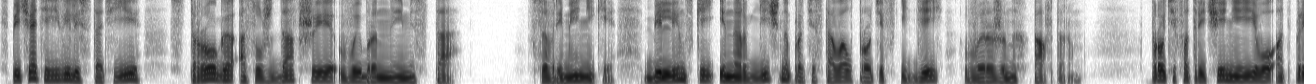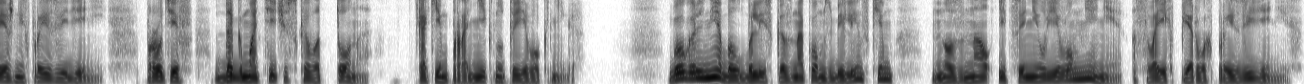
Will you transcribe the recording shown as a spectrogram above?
В печати явились статьи, строго осуждавшие выбранные места. В «Современнике» Беллинский энергично протестовал против идей, выраженных автором, против отречения его от прежних произведений, против догматического тона, каким проникнута его книга. Гоголь не был близко знаком с Белинским, но знал и ценил его мнение о своих первых произведениях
